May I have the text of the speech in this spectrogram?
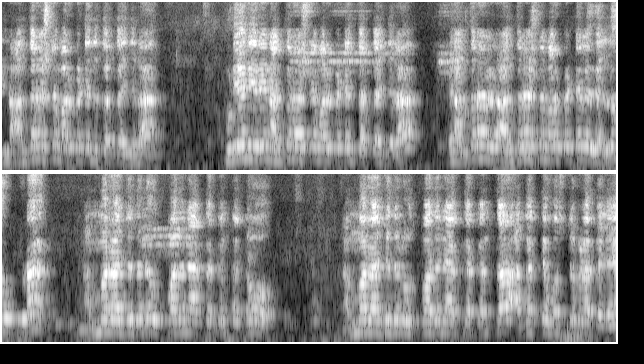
ಇನ್ನು ಅಂತಾರಾಷ್ಟ್ರೀಯ ಮಾರುಕಟ್ಟೆಯಿಂದ ತರ್ತಾ ಇದ್ದೀರಾ? ಕುಡಿಯೋ ನೀರೇನು ಅಂತಾರಾಷ್ಟ್ರೀಯ ಮಾರುಕಟ್ಟೆಯಿಂದ ತರ್ತಾ ಇದ್ದೀರಾ? ಏನು ಅಂತರ ಅಂತಾರಾಷ್ಟ್ರೀಯ ಮಾರುಕಟ್ಟೆಯಲ್ಲಿ ಎಲ್ಲವೂ ಕೂಡ ನಮ್ಮ ರಾಜ್ಯದಲ್ಲೇ ಉತ್ಪಾದನೆ ಆಗ್ತಕ್ಕಂಥದ್ದು, ನಮ್ಮ ರಾಜ್ಯದಲ್ಲಿ ಉತ್ಪಾದನೆ ಆಗ್ತಕ್ಕಂಥ ಅಗತ್ಯ ವಸ್ತುಗಳ ಬೆಲೆ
